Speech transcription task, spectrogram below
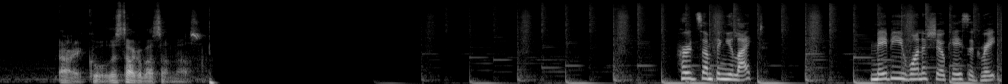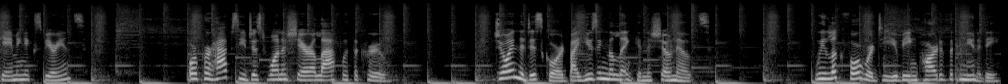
All right, cool. Let's talk about something else. Heard something you liked? Maybe you want to showcase a great gaming experience? Or perhaps you just want to share a laugh with the crew. Join the Discord by using the link in the show notes. We look forward to you being part of the community.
